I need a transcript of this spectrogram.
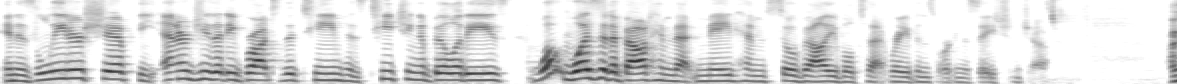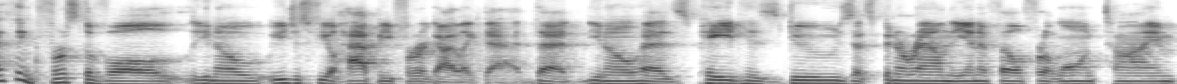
in his leadership, the energy that he brought to the team, his teaching abilities. What was it about him that made him so valuable to that Ravens organization, Jeff? I think first of all, you know, you just feel happy for a guy like that, that, you know, has paid his dues, that's been around the NFL for a long time,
